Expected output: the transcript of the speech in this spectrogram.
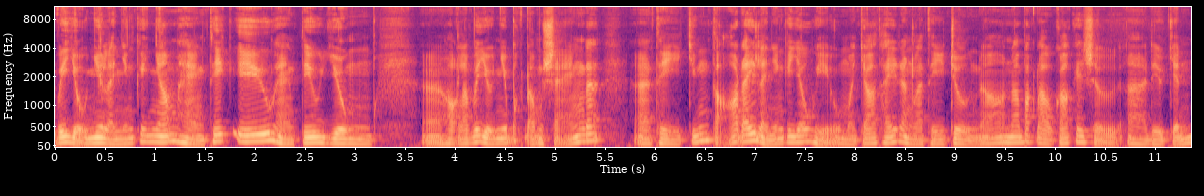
ví dụ như là những cái nhóm hàng thiết yếu hàng tiêu dùng à, hoặc là ví dụ như bất động sản đó à, thì chứng tỏ đấy là những cái dấu hiệu mà cho thấy rằng là thị trường nó nó bắt đầu có cái sự à, điều chỉnh.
